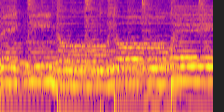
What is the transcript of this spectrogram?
make me know your ways.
